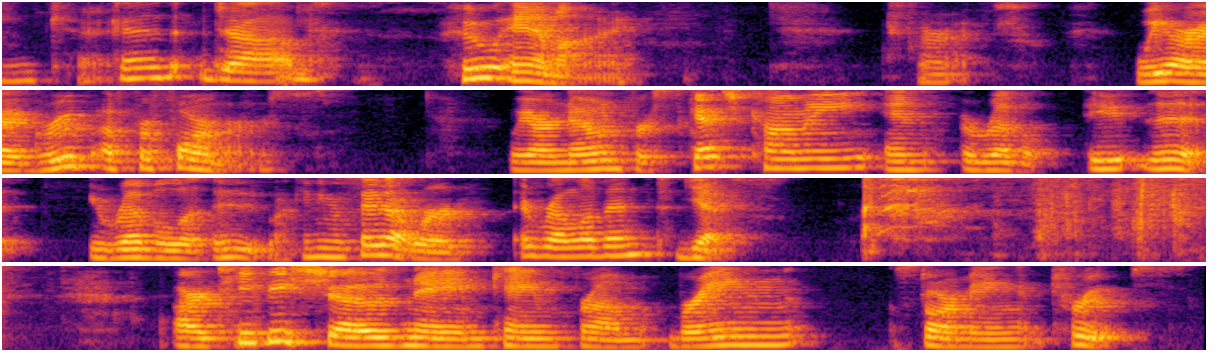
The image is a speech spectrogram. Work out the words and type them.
Okay. Good job. Who am I? All right. We are a group of performers. We are known for sketch comedy and irrevel- e- ugh, I can't even say that word. Irrelevant. Yes. Our TV show's name came from brainstorming troops.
